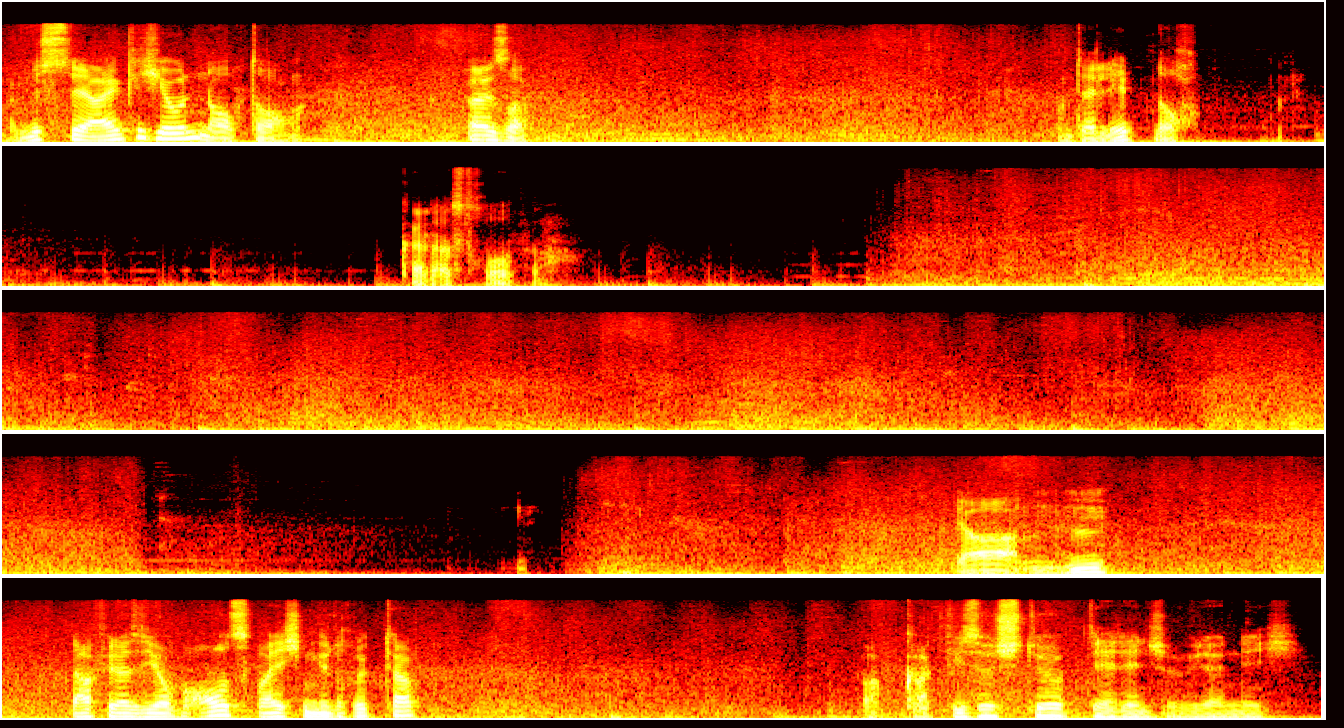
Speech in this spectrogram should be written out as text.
müsste ja eigentlich hier unten auftauchen. Also. Und er lebt noch. Katastrophe. Ja, mhm. Dafür, dass ich auf Ausweichen gedrückt habe. Oh Gott, wieso stirbt der denn schon wieder nicht?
